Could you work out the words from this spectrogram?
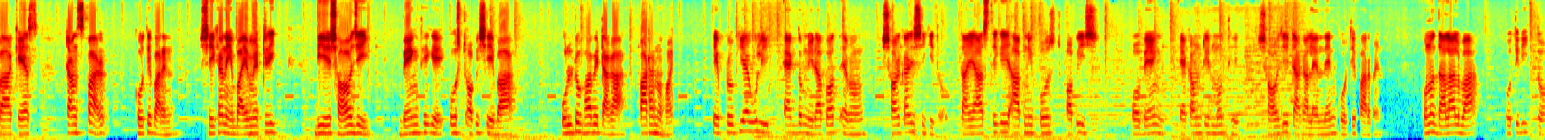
বা ক্যাশ ট্রান্সফার করতে পারেন। সেখানে বায়োমেট্রিক দিয়ে সহজেই ব্যাংক থেকে পোস্ট অফিসে বা উল্টোভাবে টাকা পাঠানো হয়। এই প্রক্রিয়াগুলি একদম নিরাপদ এবং সরকারি স্বীকৃত। তাই আজ থেকেই আপনি পোস্ট অফিস ও ব্যাংক অ্যাকাউন্টের মধ্যে সহজেই টাকা লেনদেন করতে পারবেন। কোনো দালাল বা অতিরিক্ত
